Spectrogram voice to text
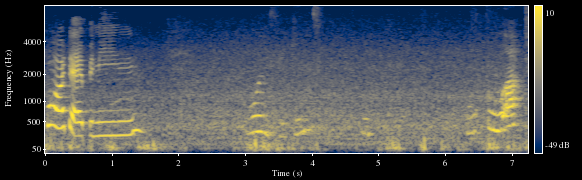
What happening? One second. What?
